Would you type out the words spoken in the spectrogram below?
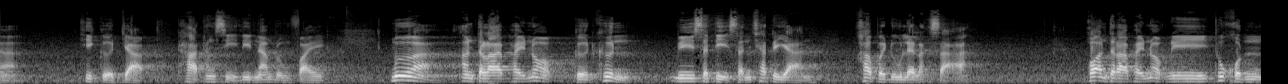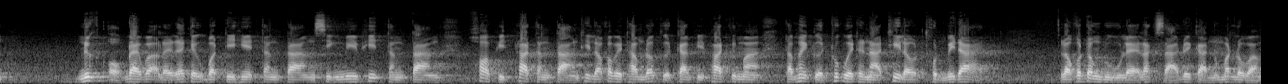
นะที่เกิดจากธาตุทั้งสี่ดินน้ำลมไฟ เมื่ออันตรายภายนอกเกิดขึ้น มีสติสัญชาตญาณเข้าไปดูแลรักษา เพราะอันตรายภายนอกนี้ทุกคนนึกออกได้ว่าอะไรได้แก่อุบัติเหตุต่าง ๆ สิ่งมีพิษต่างๆ ข้อผิดพลาดต่าง ๆ ที่เราเข้าไปทำแล้วเกิดการผิดพลาดขึ้นมาทำให้เกิดทุกเวทนาที่เราทนไม่ได้ เราก็ต้องดูแลรักษาด้วยการระมัดระวัง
